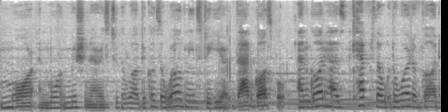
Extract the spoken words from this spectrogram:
more and more missionaries to the world because the world needs to hear that gospel. And God has kept the, the word of God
